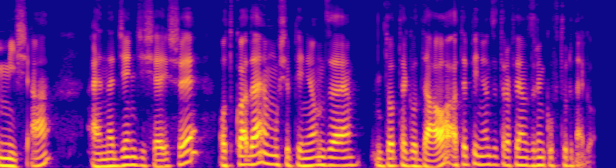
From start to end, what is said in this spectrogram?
misia e, na dzień dzisiejszy odkładają mu się pieniądze do tego DAO, a te pieniądze trafiają z rynku wtórnego.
